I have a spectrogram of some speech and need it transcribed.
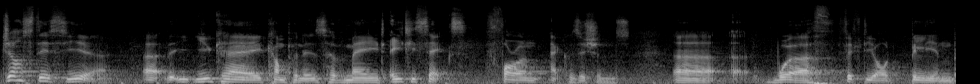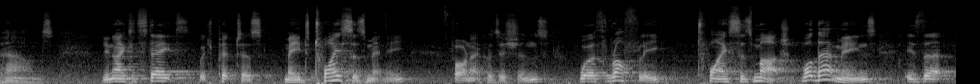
Just this year, uh, the UK companies have made 86 foreign acquisitions uh, uh, worth 50 odd billion pounds. The United States, which pipped us, made twice as many foreign acquisitions worth roughly twice as much. What that means is that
